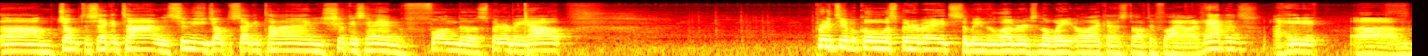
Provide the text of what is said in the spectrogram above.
um, jumped the second time, and as soon as he jumped the second time, he shook his head and flung the spinnerbait out pretty typical with spinner baits. I mean, the leverage and the weight and all that kind of stuff, they fly out. It happens. I hate it. Um,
